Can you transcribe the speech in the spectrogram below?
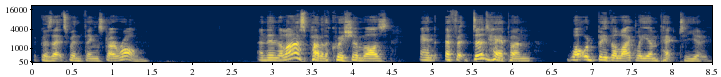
because that's when things go wrong. And then the last part of the question was, and if it did happen, what would be the likely impact to you?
